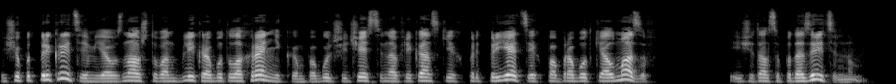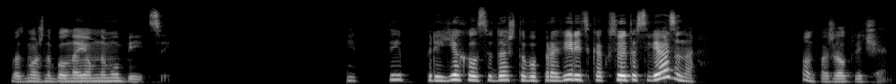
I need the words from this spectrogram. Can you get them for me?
Еще под прикрытием я узнал, что Ван Блик работал охранником, по большей части на африканских предприятиях по обработке алмазов, и считался подозрительным, возможно, был наемным убийцей. «И ты приехал сюда, чтобы проверить, как все это связано?» Он пожал плечами.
